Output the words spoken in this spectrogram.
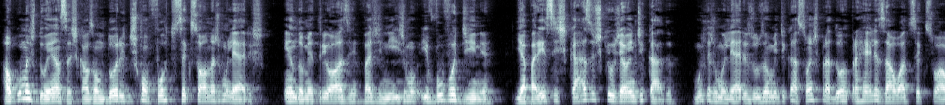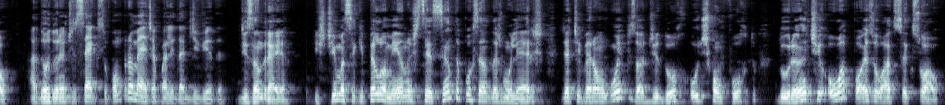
Algumas doenças causam dor e desconforto sexual nas mulheres: endometriose, vaginismo e vulvodínia. E é para esses casos que o gel é indicado. Muitas mulheres usam medicações para dor para realizar o ato sexual, A dor durante o sexo compromete a qualidade de vida. diz Andrea. Estima-se que pelo menos 60% das mulheres já tiveram algum episódio de dor ou desconforto durante ou após o ato sexual.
